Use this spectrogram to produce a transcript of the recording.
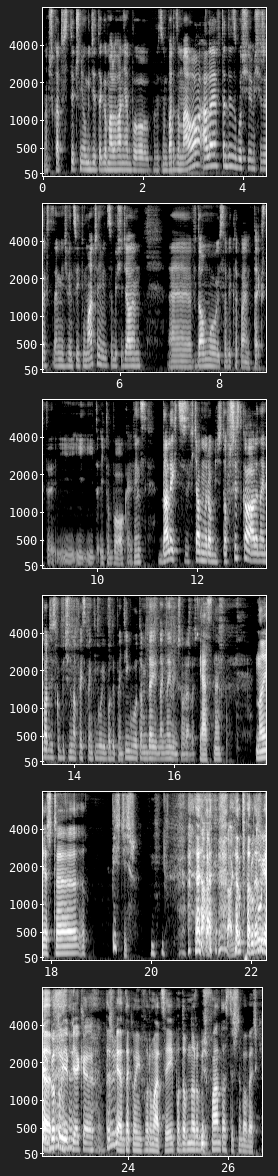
na przykład w styczniu, gdzie tego malowania było powiedzmy bardzo mało, ale wtedy zgłosiłem się, że chcę mieć więcej tłumaczeń, więc sobie siedziałem w domu i sobie klepałem teksty i, i, i, to, i to było ok. Więc dalej ch- chciałbym robić to wszystko, ale najbardziej skupić się na face paintingu i body paintingu, bo to mi daje jednak największą radość. Jasne. No i jeszcze pichcisz. Tak, tak. Gotuję, gotuję piekę. Też miałem taką informację i podobno robisz fantastyczne babeczki.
